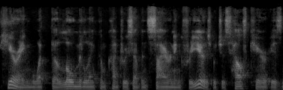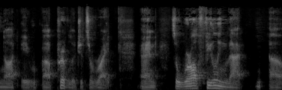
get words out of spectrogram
hearing what the low middle income countries have been sirening for years, which is healthcare is not a uh, privilege, it's a right. And so we're all feeling that uh,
